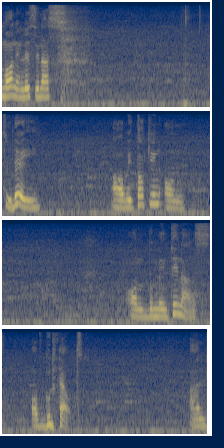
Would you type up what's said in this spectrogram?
morning, listeners. Today, I'll be talking on on the maintenance of good health, and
